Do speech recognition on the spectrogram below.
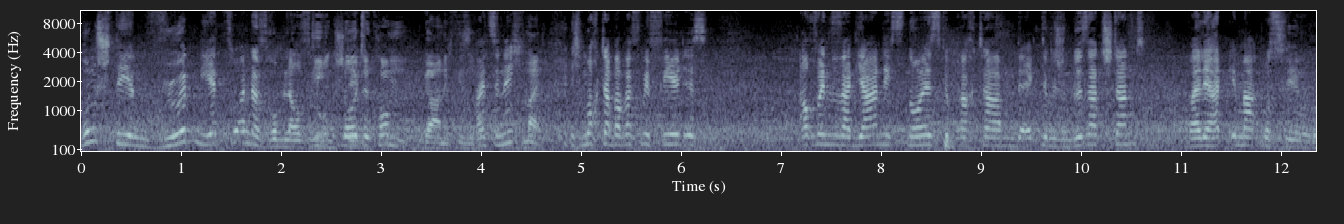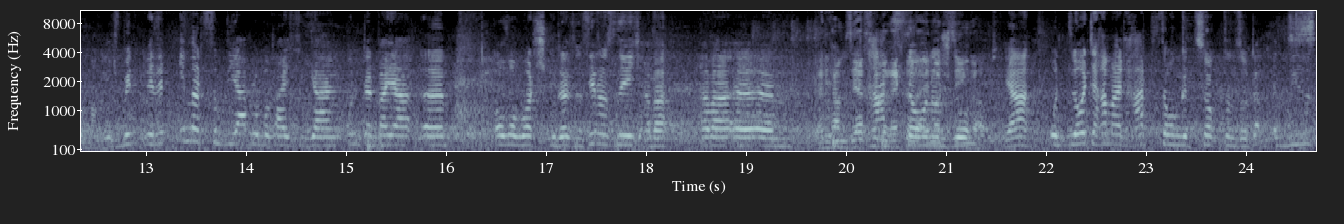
rumstehen würden, die jetzt so anders rumlaufen. Die rumstehen. Leute kommen gar nicht. Diese Meinst du nicht? Nein. Ich mochte aber, was mir fehlt, ist, auch wenn sie seit Jahren nichts Neues gebracht haben, der Activision Blizzard stand, weil der hat immer Atmosphäre gemacht. Ich bin, wir sind immer zum Diablo-Bereich gegangen und dann war ja ähm, Overwatch, gut, das interessiert uns nicht, aber, aber ähm, Ja, die haben sehr viele Rechte da Hearthstone immer und so. stehen gehabt. Ja, und Leute haben halt Hearthstone gezockt und so. Da, dieses,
